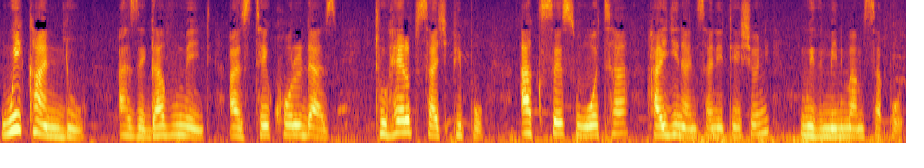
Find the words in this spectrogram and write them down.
we can do as a government, as stakeholders, to help such people access water, hygiene, and sanitation with minimum support?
